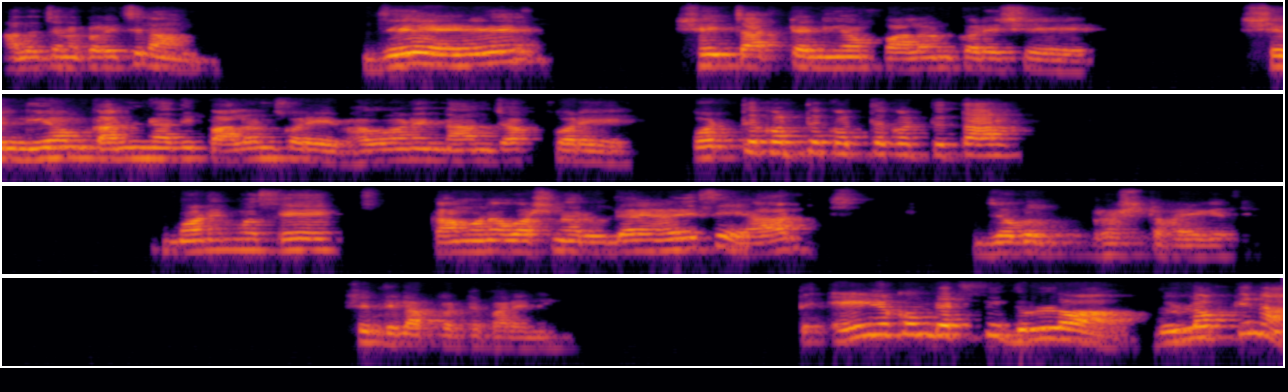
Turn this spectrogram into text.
আলোচনা করেছিলাম যে, সেই চারটা নিয়ম পালন করে সে সে নিয়ম কানুন আদি পালন করে, ভগবানের নাম জপ করে, করতে করতে করতে করতে তার মনের মধ্যে কামনা বাসনার উদয় হয়েছে আর যোগ ভ্রষ্ট হয়ে গেছে। সিদ্ধি লাভ করতে পারেনি। তো এইরকম ব্যক্তি দুর্লভ দুর্লভ কিনা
